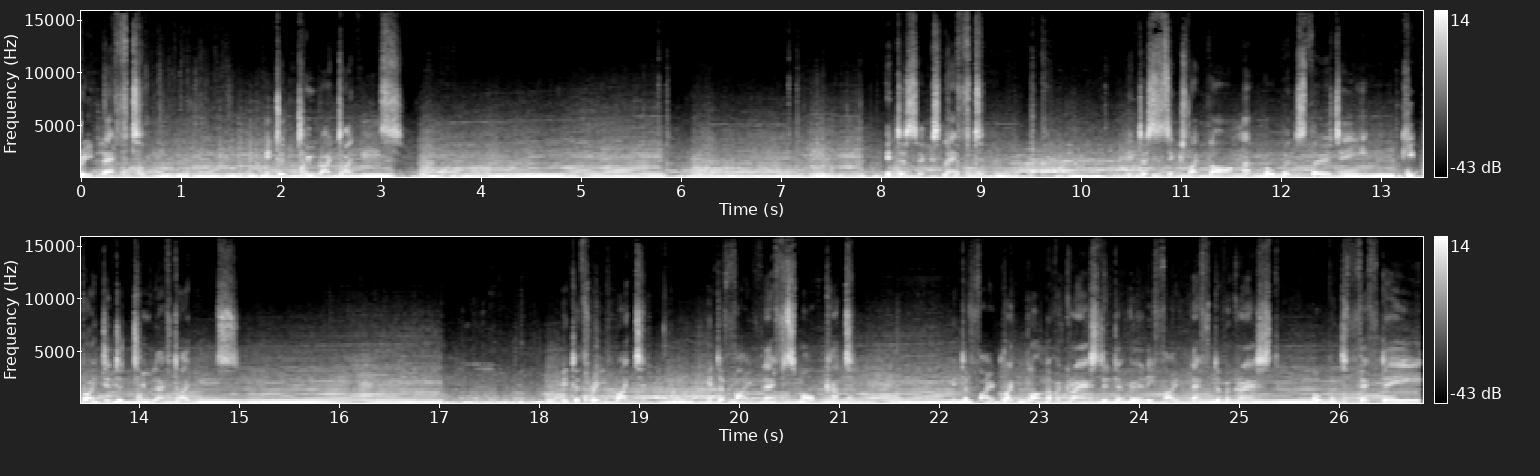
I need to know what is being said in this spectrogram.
three left, into two right tightens. Into six left, into six right long, opens 30, keep right into two left tightens. into three right, into five left, small cut, into five right long of a crest, into early five left of a crest, opens 50,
